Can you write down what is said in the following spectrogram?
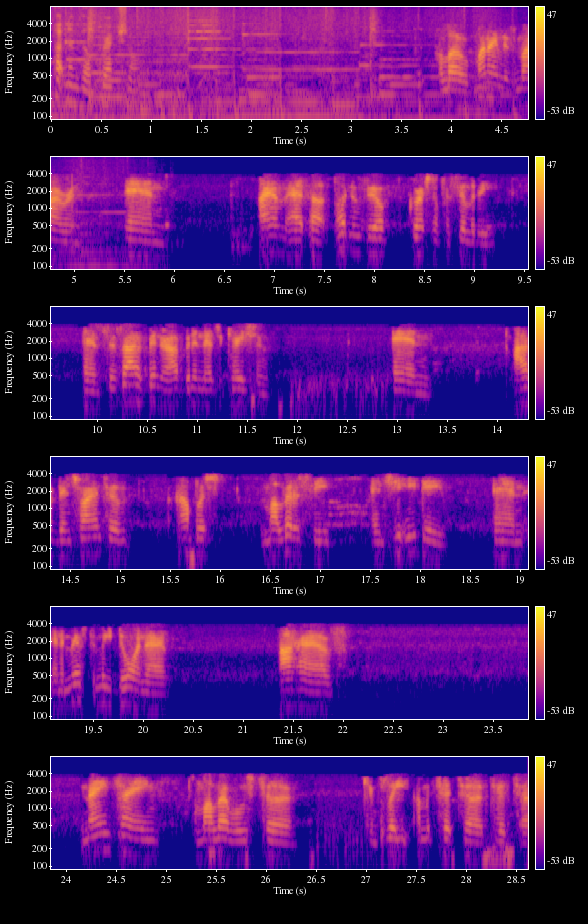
Putnamville Correctional. Hello, my name is Myron, and I am at uh, Putnamville Correctional Facility. And since I've been there, I've been in education, and I've been trying to accomplish my literacy and GED. And in the midst of me doing that, I have maintained my levels to complete. I mean, to to to, to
